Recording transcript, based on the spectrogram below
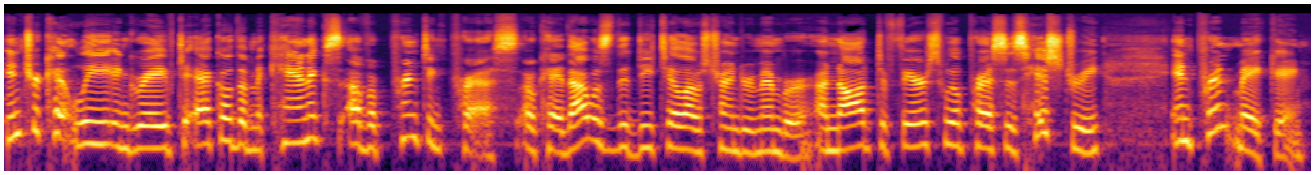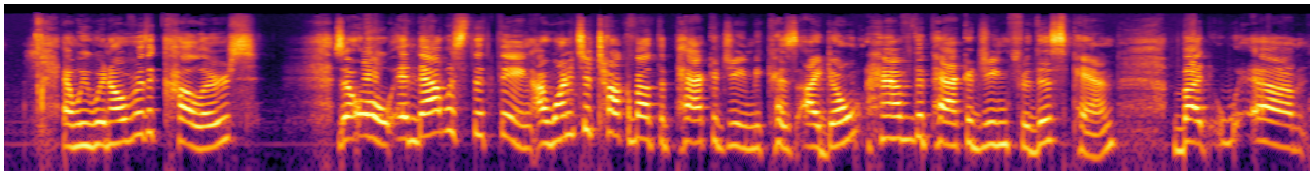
intricately engraved to echo the mechanics of a printing press. Okay, that was the detail I was trying to remember. A nod to Ferris Wheel Press's history in printmaking. And we went over the colors. So, oh, and that was the thing. I wanted to talk about the packaging because I don't have the packaging for this pen. But um,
